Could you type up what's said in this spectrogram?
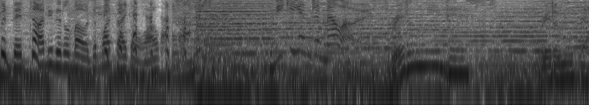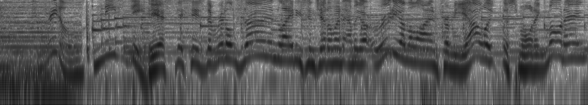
But they're tiny little mowers. It might take a while. Nikki and DeMello's Riddle 50s. Yes, this is the Riddle Zone, ladies and gentlemen. And we got Rudy on the line from Yarloop this morning. Morning.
